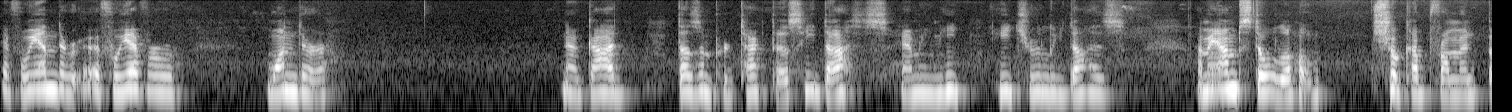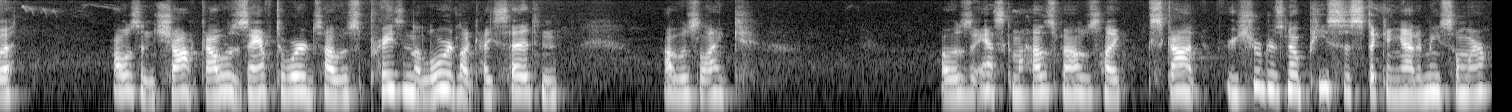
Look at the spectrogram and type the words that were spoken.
If we under, if we ever wonder, you know, God doesn't protect us. He does. I mean, he, he truly does. I mean, I'm still a little shook up from it, but I was in shock. I was afterwards, I was praising the Lord, like I said, and I was like, I was asking my husband, I was like, Scott, are you sure there's no pieces sticking out of me somewhere?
